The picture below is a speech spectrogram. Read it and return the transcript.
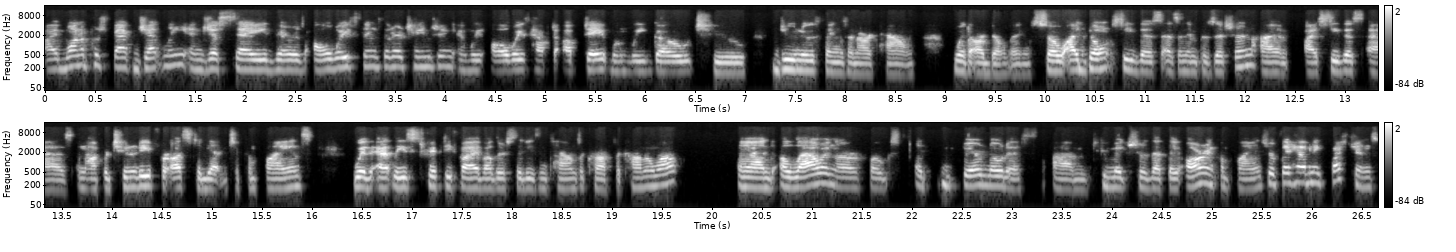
I want to push back gently and just say there is always things that are changing and we always have to update when we go to do new things in our town with our buildings. So I don't see this as an imposition. I, I see this as an opportunity for us to get into compliance with at least 55 other cities and towns across the Commonwealth and allowing our folks a fair notice um, to make sure that they are in compliance. Or if they have any questions,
